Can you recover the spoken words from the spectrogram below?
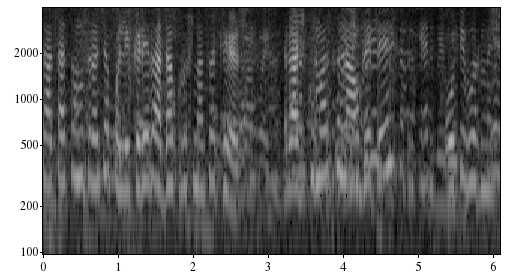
साता समुद्राच्या पलीकडे राधाकृष्णाचा खेळ. राजकुमारचं नाव घेते ओटी भरण्याची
